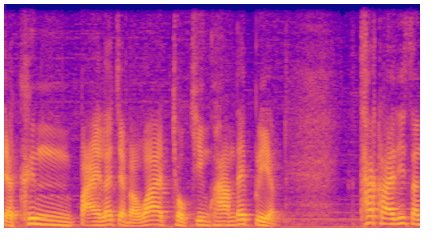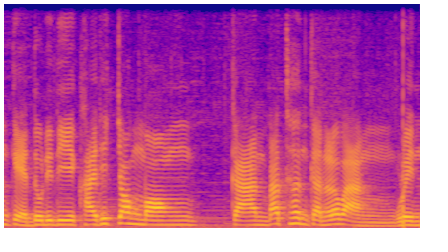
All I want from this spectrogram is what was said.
จะขึ้นไปแล้วจะแบบว่าฉกชิงความได้เปรียบ ถ้าใครที่สังเกตดูดีๆ ใครที่จ้องมองการแบทเทิลกันระหว่างริน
